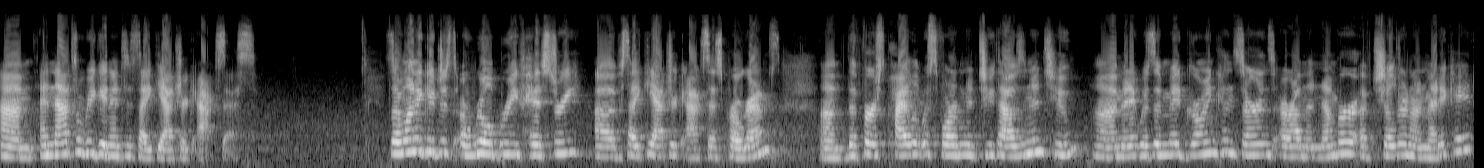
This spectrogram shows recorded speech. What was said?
Um, and that's where we get into psychiatric access. So I want to give just a real brief history of psychiatric access programs. Um, the first pilot was formed in 2002, um, and it was amid growing concerns around the number of children on Medicaid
